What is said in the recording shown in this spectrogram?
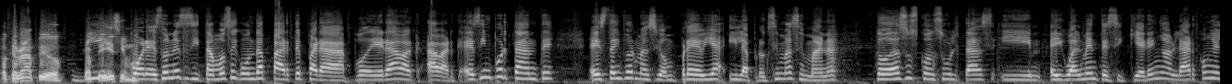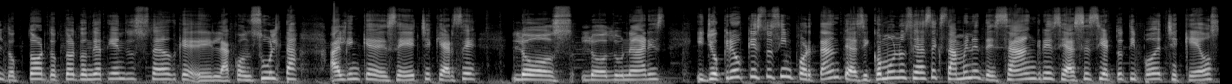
Ok, rápido, rapidísimo. Por eso necesitamos segunda parte para poder abarcar. Es importante esta información previa y la próxima semana todas sus consultas y, e igualmente si quieren hablar con el doctor, doctor, ¿dónde atiende usted que, eh, la consulta? Alguien que desee chequearse los, los lunares. Y yo creo que esto es importante, así como uno se hace exámenes de sangre, se hace cierto tipo de chequeos,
